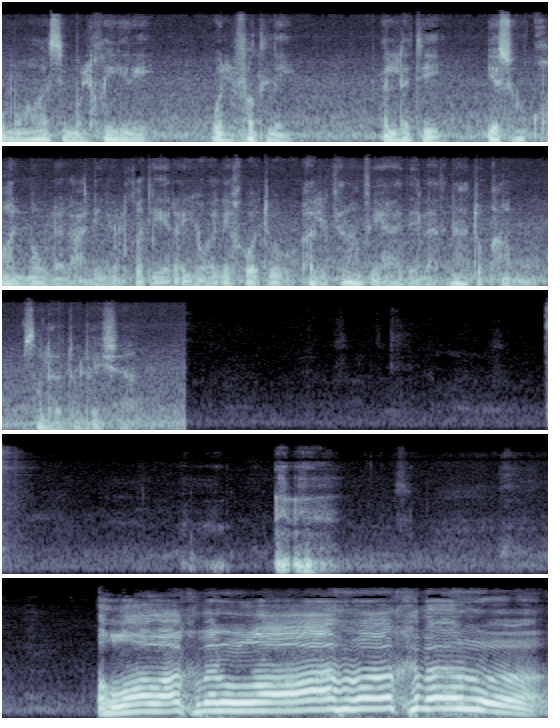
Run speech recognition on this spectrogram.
ومواسم الخير والفضل التي يسوقها المولى العلي القدير أيها الإخوة الكرام في هذه الأثناء تقام صلاة العشاء. الله أكبر الله أكبر.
